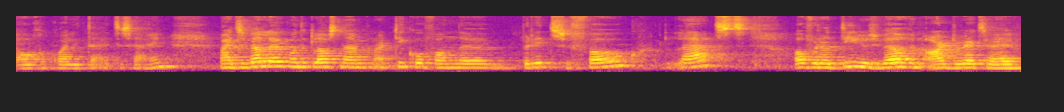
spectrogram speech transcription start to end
hoge kwaliteit te zijn. Maar het is wel leuk, want ik las namelijk een artikel van de Britse Folk laatst. Over dat die dus wel hun art director heeft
